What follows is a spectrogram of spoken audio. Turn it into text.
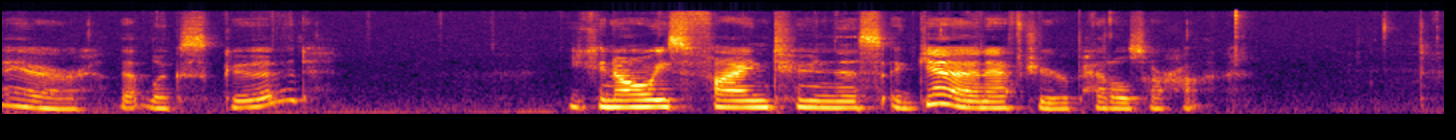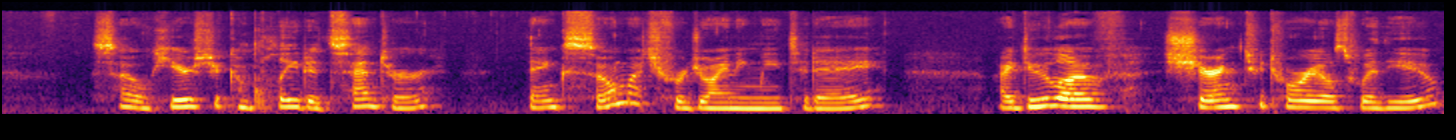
There, that looks good. You can always fine tune this again after your petals are on. So here's your completed center. Thanks so much for joining me today. I do love sharing tutorials with you.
